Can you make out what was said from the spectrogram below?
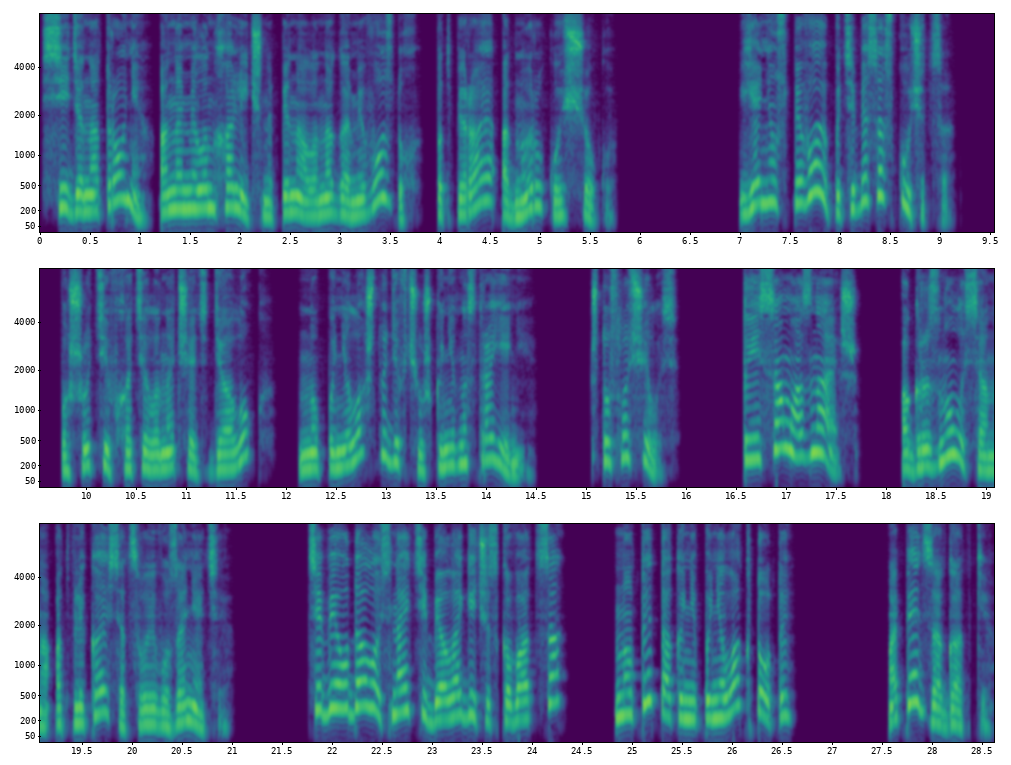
Сидя на троне, она меланхолично пинала ногами воздух, подпирая одной рукой щеку. «Я не успеваю по тебе соскучиться», — пошутив, хотела начать диалог, но поняла, что девчушка не в настроении. Что случилось? Ты и сама знаешь. Огрызнулась она, отвлекаясь от своего занятия. Тебе удалось найти биологического отца, но ты так и не поняла, кто ты. Опять загадки.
